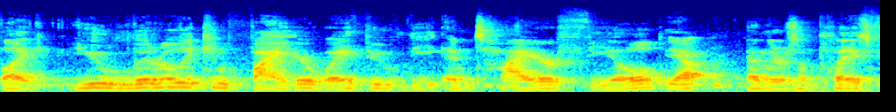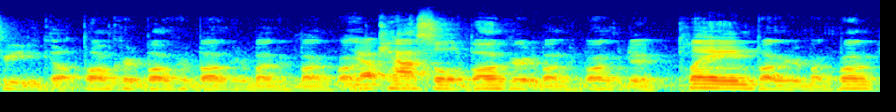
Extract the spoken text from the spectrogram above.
like, you literally can fight your way through the entire field. Yep. And there's a place for you to go bunker to bunker, to bunker to bunker, to bunker, to bunker, Yep. castle to bunker to bunker, to bunker to plane, bunker to bunker, bunker.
